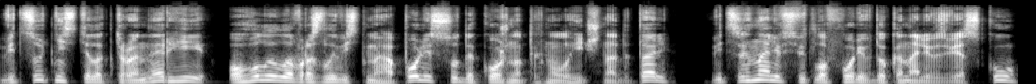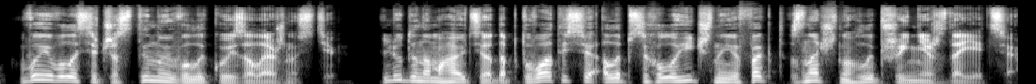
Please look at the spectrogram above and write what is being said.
Відсутність електроенергії оголила вразливість мегаполісу, де кожна технологічна деталь від сигналів світлофорів до каналів зв'язку виявилася частиною великої залежності. Люди намагаються адаптуватися, але психологічний ефект значно глибший ніж здається.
